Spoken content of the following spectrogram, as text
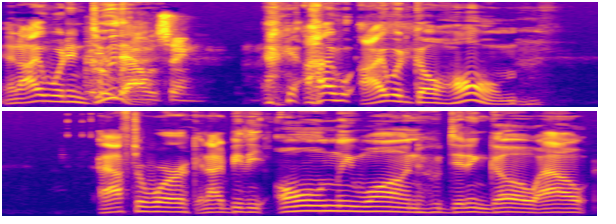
and I wouldn't do that. I I would go home after work, and I'd be the only one who didn't go out.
